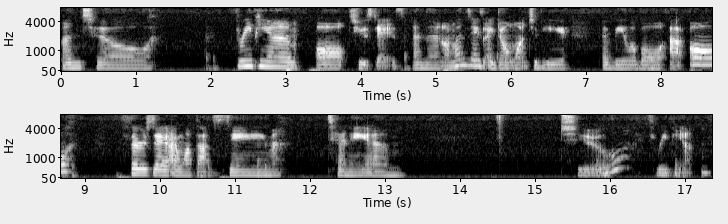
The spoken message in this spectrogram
until 3 p.m. all Tuesdays. And then on Wednesdays, I don't want to be available at all. Thursday, I want that same 10 a.m. to 3 p.m.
